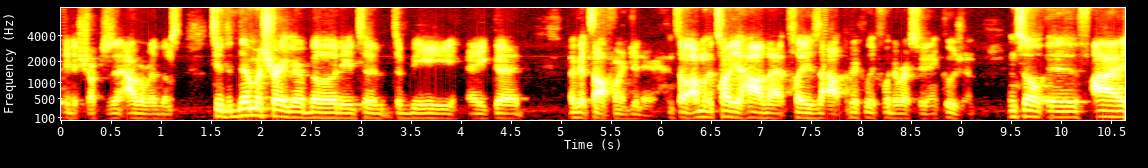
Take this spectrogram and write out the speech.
data structures and algorithms to, to demonstrate your ability to to be a good a good software engineer. And so I'm going to tell you how that plays out, particularly for diversity and inclusion. And so if I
